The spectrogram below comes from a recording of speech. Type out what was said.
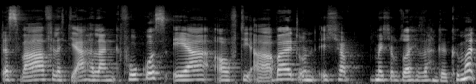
das war vielleicht jahrelang Fokus eher auf die Arbeit und ich habe mich um solche Sachen gekümmert.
